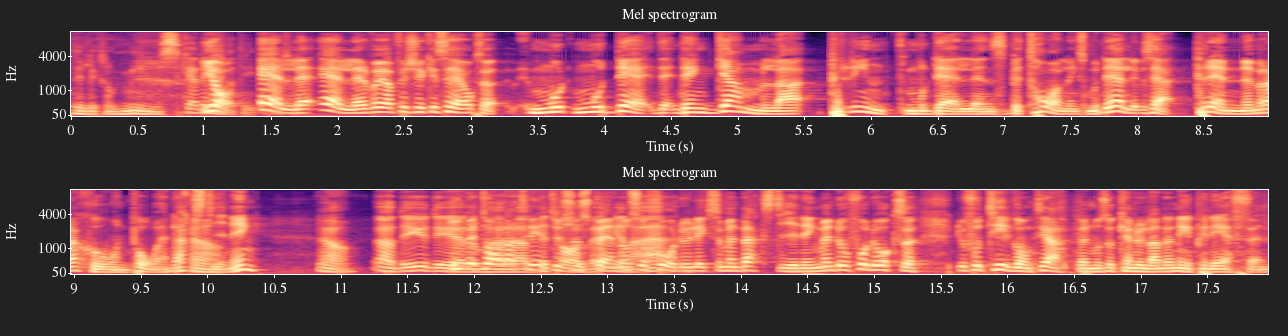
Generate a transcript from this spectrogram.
det liksom minskade hela Ja, tiden. eller, eller vad jag försöker säga också, mo- modell, den- gamla printmodellens betalningsmodell, det vill säga prenumeration på en dagstidning. Ja, ja, det är ju det Du betalar här 3000 spänn och så får är. du liksom en dagstidning. Men då får du också du får tillgång till appen och så kan du ladda ner pdfen.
